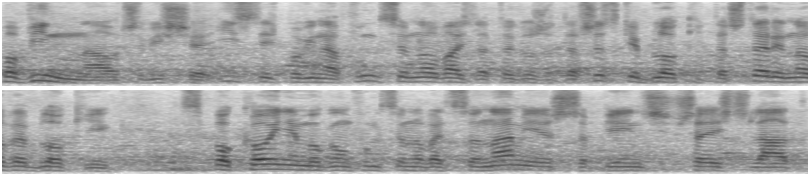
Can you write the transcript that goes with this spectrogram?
powinna oczywiście istnieć, powinna funkcjonować, dlatego że te wszystkie bloki, te cztery nowe bloki spokojnie mogą funkcjonować co najmniej jeszcze 5-6 lat,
